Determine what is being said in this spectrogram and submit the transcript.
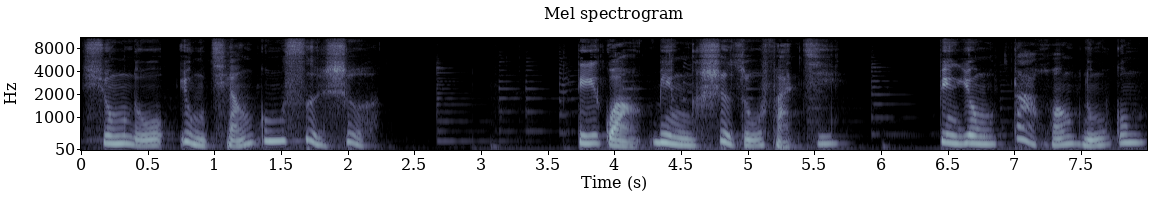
匈奴用强弓四射，李广命士卒反击，并用大黄弩弓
